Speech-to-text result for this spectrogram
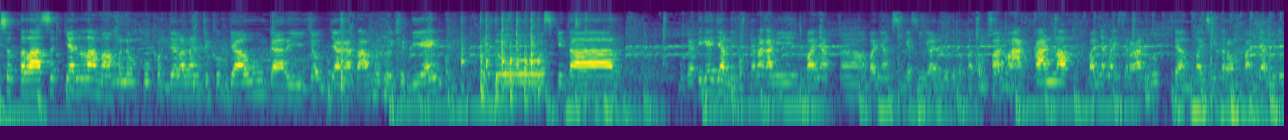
setelah sekian lama menempuh perjalanan cukup jauh dari Yogyakarta menuju Dieng itu sekitar bukan tiga jam nih karena kami banyak eh, banyak singgah-singgah dulu ke tempat-tempat makan lah banyak lah istirahat dulu sampai sekitar 4 jam itu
